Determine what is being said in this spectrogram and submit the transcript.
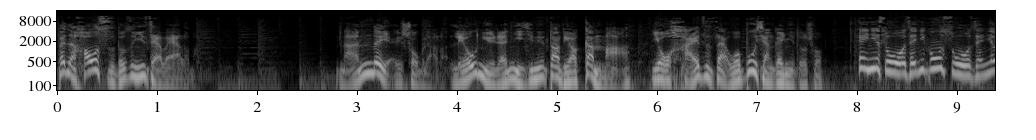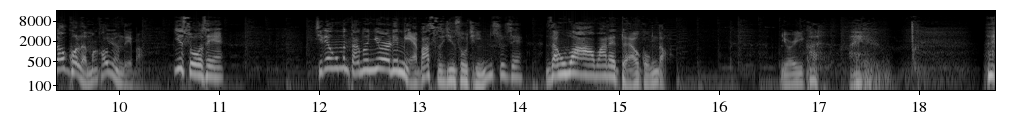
反正好事都是你占完了嘛。男的也受不了了，刘女人，你今天到底要干嘛？有孩子在，我不想跟你多说。嘿，你说噻，你跟我说噻，你脑壳那么好用对吧？你说噻。今天我们当着女儿的面把事情说清楚噻，让娃娃来断了公道。女儿一看，哎，哎，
